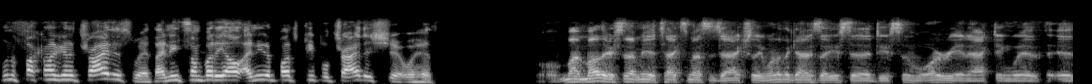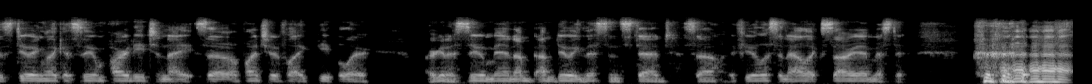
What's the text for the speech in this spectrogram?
who the fuck am I gonna try this with? I need somebody else. I need a bunch of people to try this shit with. My mother sent me a text message. Actually, one of the guys I used to do Civil War reenacting with is doing like a Zoom party tonight. So a bunch of like people are are gonna Zoom in. I'm I'm doing this instead. So if you listen, Alex, sorry I missed it.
